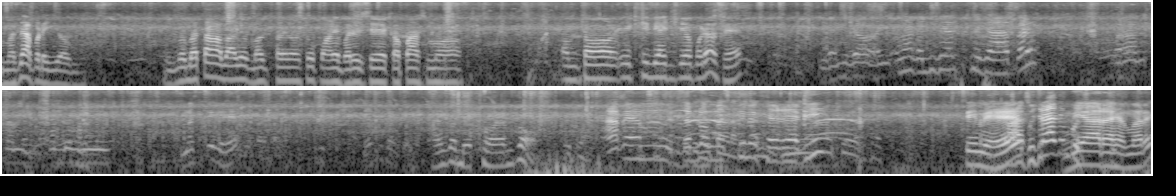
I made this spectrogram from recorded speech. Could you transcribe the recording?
મજા પડી ગયો આમ બ- બતાવવા બાજુ મગફળીનું શું પાણી ભર્યું છે કપાસમાં આમ તો એકથી બે ઇંચ જેવો પડ્યો છે એમ તો દેખો એમ તો यहाँ पे हम सब लोग मस्ती में खेल रहे हैं अभी मस्ती में गुजराती में आ रहे हैं हमारे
